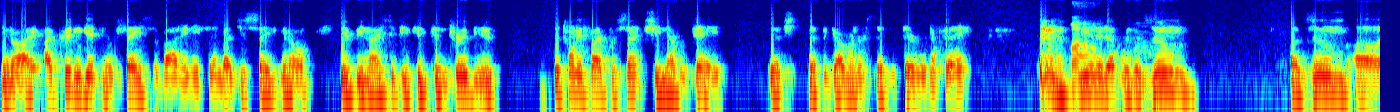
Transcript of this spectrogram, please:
You know, I, I couldn't get in her face about anything. I just say, you know, it'd be nice if you could contribute. The 25% she never paid that, that the governor said that they were going to pay. Wow. We ended up with a Zoom, a Zoom uh,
